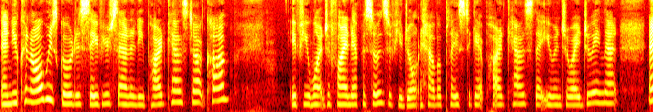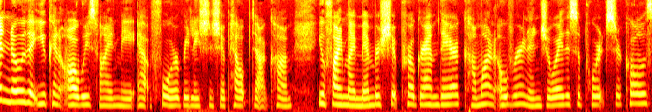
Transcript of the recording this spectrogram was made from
And you can always go to SaveYourSanityPodcast.com if you want to find episodes, if you don't have a place to get podcasts that you enjoy doing that, and know that you can always find me at forrelationshiphelp.com. You'll find my membership program there. Come on over and enjoy the support circles.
